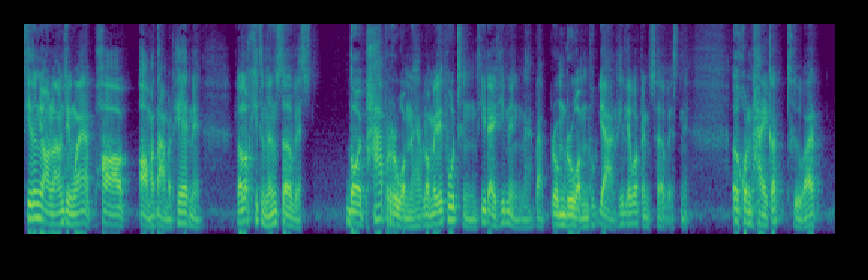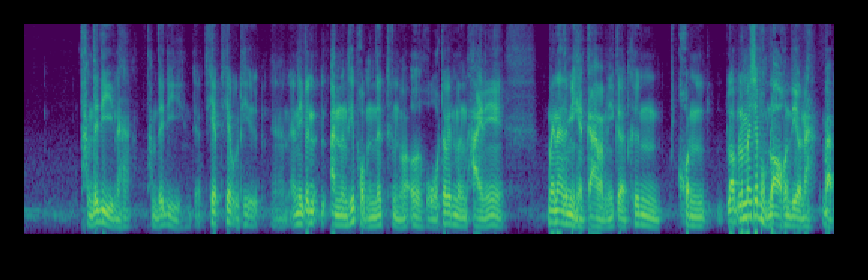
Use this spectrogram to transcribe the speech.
ที่ต้องยอมรับจริงว่า พอออกมาต่างประเทศเนี่ย แล้วเราคิดถึงเรื่อง service โดยภาพรวมนะครับ เราไม่ได้พูดถึงที่ใดที่หนึ่งนะแบบรวมๆทุกอย่างที่เรียกว่าเป็น service เนี่ยเออคนไทยก็ถือว่าทำได้ดีนะฮะทำได้ดีเทียบเทียบกับที่อื่นอันนี้เป็นอันหนึ่งที่ผมนึกถึงว่าเออโหถ้าเป็นเมืองไทยนี่ ไม่น่าจะมีเหตุการณ์แบบนี้เกิดขึ้น คนแล้วไม่ใช่ผมรอคนเดียวนะแบบ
